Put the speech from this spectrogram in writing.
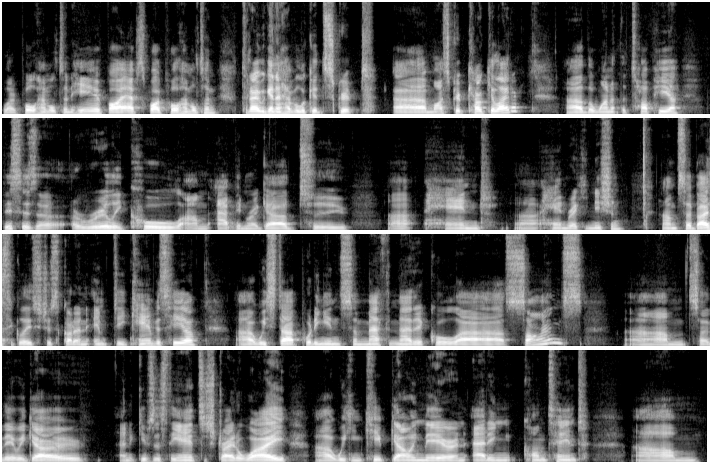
Hello, Paul Hamilton here by Apps by Paul Hamilton. Today we're going to have a look at script, uh, MyScript calculator, uh, the one at the top here. This is a, a really cool um, app in regard to uh, hand uh, hand recognition. Um, so basically, it's just got an empty canvas here. Uh, we start putting in some mathematical uh, signs. Um, so there we go, and it gives us the answer straight away. we can keep going there and adding content. Um,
